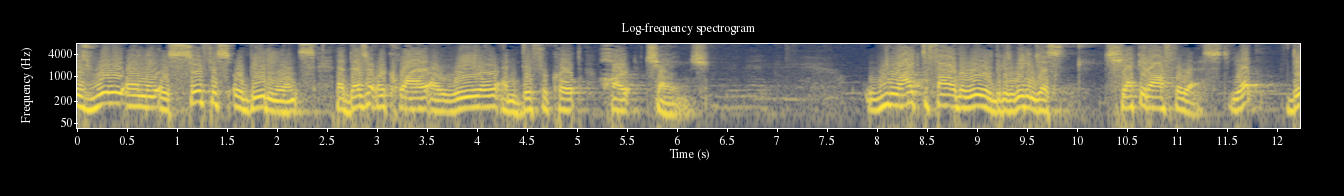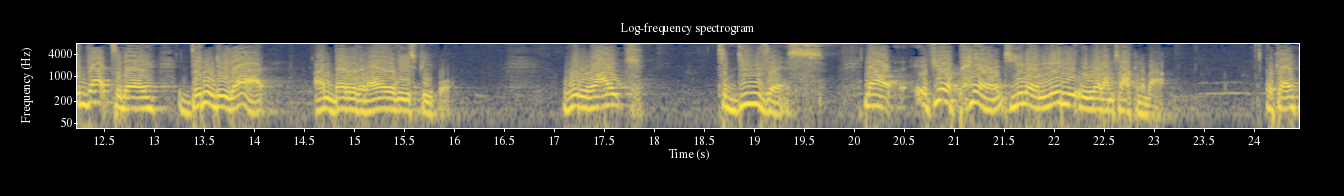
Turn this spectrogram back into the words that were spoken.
is really only a surface obedience that doesn't require a real and difficult heart change. We like to follow the rules because we can just check it off the list. Yep, did that today, didn't do that, I'm better than all of these people. We like to do this. Now, if you're a parent, you know immediately what I'm talking about. Okay?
